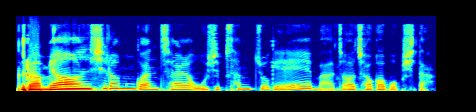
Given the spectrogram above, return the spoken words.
그러면 실험 관찰 53쪽에 마저 적어 봅시다.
